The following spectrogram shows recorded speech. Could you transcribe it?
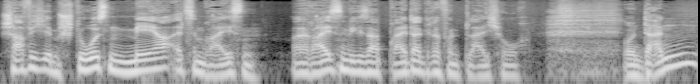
schaffe ich im Stoßen mehr als im Reißen. Weil Reißen, wie gesagt, breiter Griff und gleich hoch. Und dann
